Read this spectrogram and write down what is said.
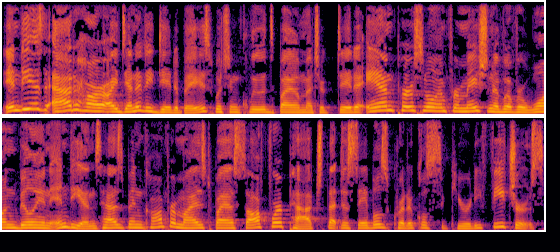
India's Aadhaar identity database, which includes biometric data and personal information of over 1 billion Indians, has been compromised by a software patch that disables critical security features.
